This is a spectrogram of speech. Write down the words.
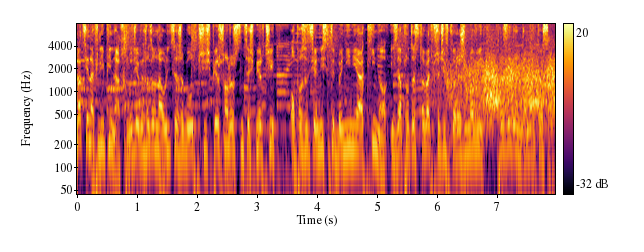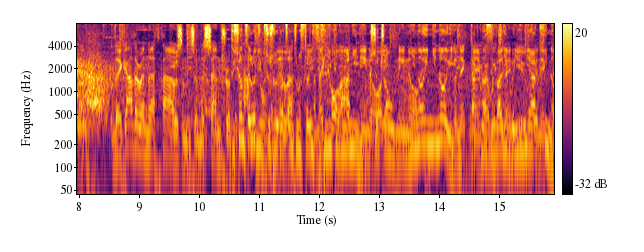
Demonstracje na Filipinach. Ludzie wychodzą na ulicę, żeby uczcić pierwszą rocznicę śmierci opozycjonisty Beninie Aquino i zaprotestować przeciwko reżimowi prezydenta Marcosa. Tysiące ludzi przyszły do centrum stolicy Filipin Manili. Krzyczą Ninoi Ninoi. Tak nazywali Beninie Aquino.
